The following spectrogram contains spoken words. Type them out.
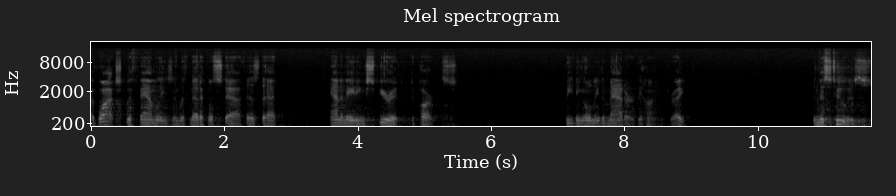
I've watched with families and with medical staff as that animating spirit departs, leaving only the matter behind, right? And this too is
